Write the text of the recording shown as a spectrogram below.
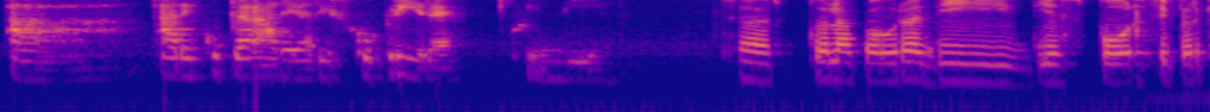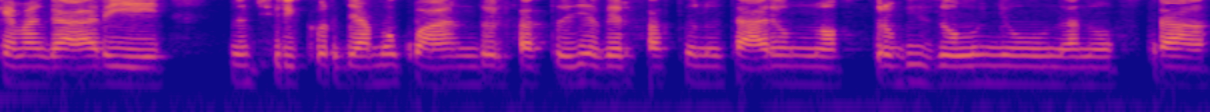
a, a recuperare e a riscoprire. Quindi Certo, la paura di, di, esporsi perché magari non ci ricordiamo quando, il fatto di aver fatto notare un nostro bisogno, nostra,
